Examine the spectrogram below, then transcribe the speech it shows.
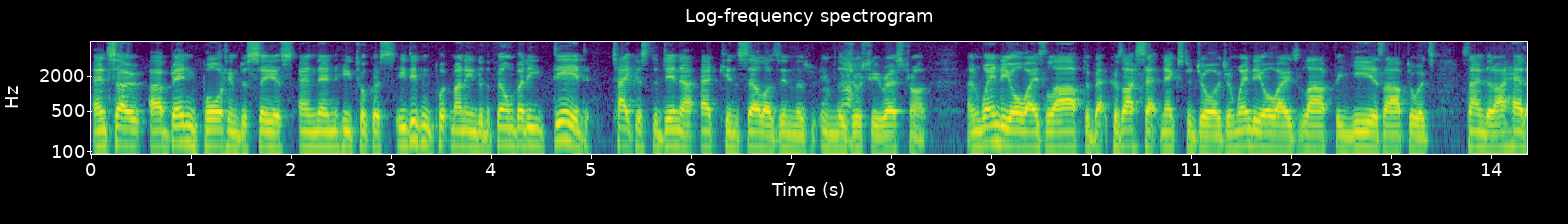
And so uh, Ben brought him to see us, and then he took us. He didn't put money into the film, but he did take us to dinner at Kinsela's in the in the Jushi restaurant. And Wendy always laughed about because I sat next to George, and Wendy always laughed for years afterwards, saying that I had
